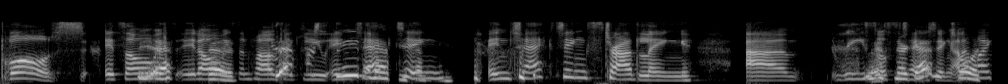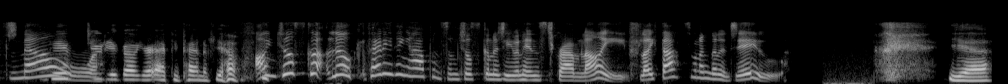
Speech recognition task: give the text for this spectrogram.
But it's always it always involves You like you injecting injecting straddling um Listener, get in resuscitating and I'm like no Julia go your EpiPen if you have. I'm just gonna look if anything happens I'm just gonna do an Instagram live like that's what I'm gonna do Yeah,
